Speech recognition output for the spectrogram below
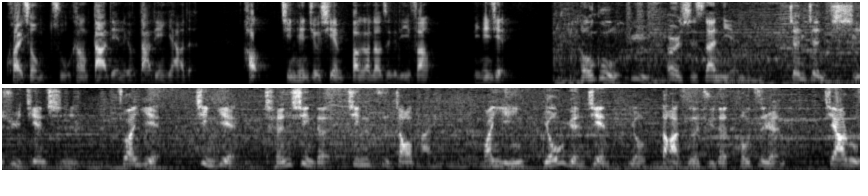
快充、阻抗大电流、大电压的。好，今天就先报告到这个地方，明天见。投顾逾二十三年，真正持续坚持、专业、敬业、诚信的金字招牌，欢迎有远见、有大格局的投资人加入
